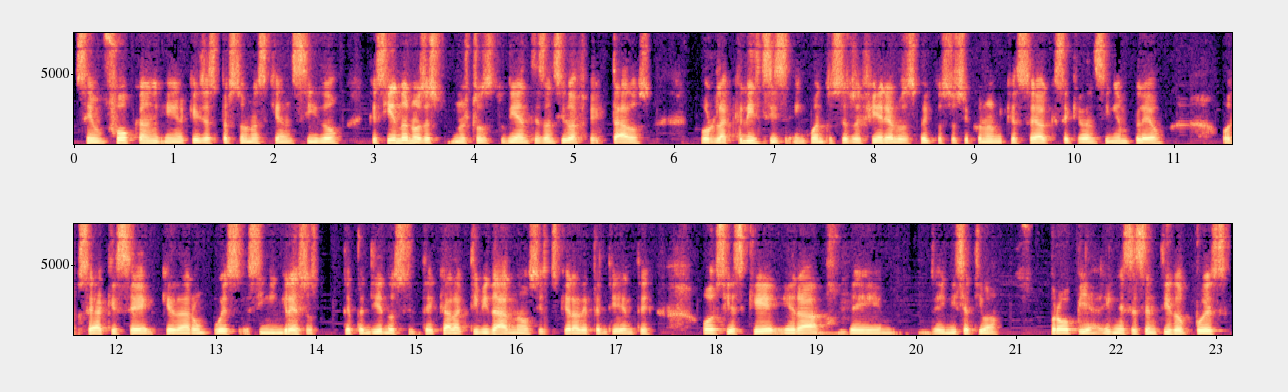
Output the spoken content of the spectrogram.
se enfocan en aquellas personas que han sido, que siendo nuestros estudiantes han sido afectados por la crisis en cuanto se refiere a los aspectos socioeconómicos, sea que se quedan sin empleo o sea que se quedaron pues sin ingresos dependiendo de cada actividad, ¿no? Si es que era dependiente o si es que era de, iniciativa propia. En ese sentido, pues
